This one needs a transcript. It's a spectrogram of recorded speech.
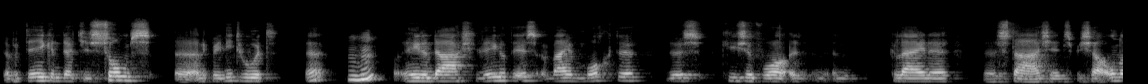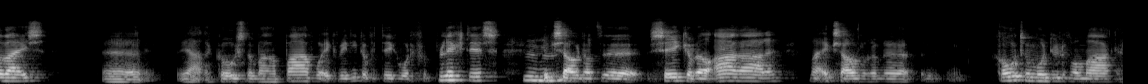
dat betekent dat je soms, uh, en ik weet niet hoe het hè, mm-hmm. hedendaags geregeld is, wij mochten dus kiezen voor een, een kleine uh, stage in speciaal onderwijs. Uh, ja, daar kozen er maar een paar voor. Ik weet niet of het tegenwoordig verplicht is. Mm-hmm. Ik zou dat zeker wel aanraden, maar ik zou er een, een grotere module van maken.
